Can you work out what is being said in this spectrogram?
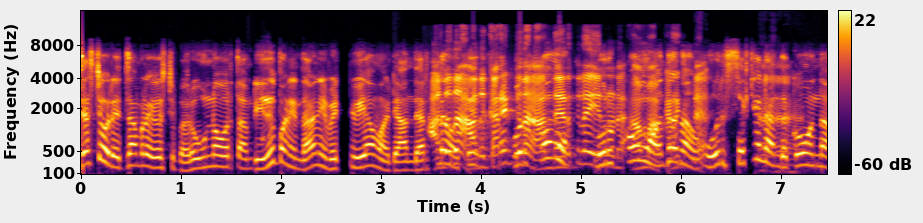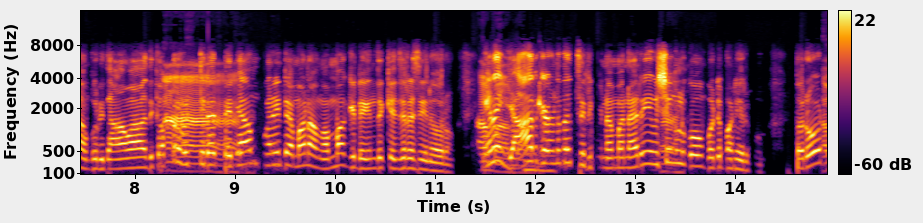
ஜஸ்ட் ஒரு எக்ஸாம்பிளா யோசிச்சு பாரு. உன்ன ஒருத்தன் அப்படி இது பண்ணிருந்தா நீ வெட்டவே மாட்டே. அந்த இடத்துல ஒரு கோவம், கோவம் செகண்ட் அந்த கோவம் தான் புரியுது. அவன் அதுக்கப்புறம். வெட்டிட தெரியாம பண்ணிட்டேமான்னு அவங்க அம்மா கிட்ட இந்த கெஜர சீன் வரும். ஏன்னா. யாருக்கு வேணும் சரி இப்ப நம்ம நிறைய விஷயங்கள் கோவப்பட்டு பண்ணிருப்போம் இப்ப ரோட்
